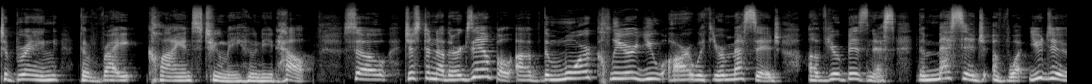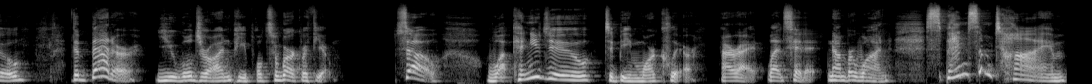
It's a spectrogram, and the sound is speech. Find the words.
to bring the right clients to me who need help. So just another example of the more clear you are with your message of your business, the message of what you do, the better you will draw in people to work with you. So what can you do to be more clear? All right, let's hit it. Number one, spend some time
